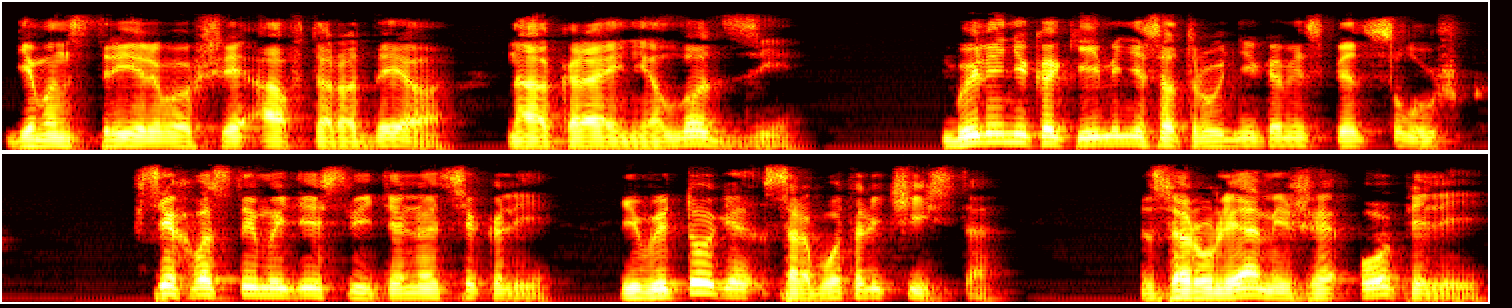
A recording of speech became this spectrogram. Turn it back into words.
демонстрировавшие авторадео на окраине Лодзи, были никакими не сотрудниками спецслужб. Все хвосты мы действительно отсекли, и в итоге сработали чисто. За рулями же «Опелей»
